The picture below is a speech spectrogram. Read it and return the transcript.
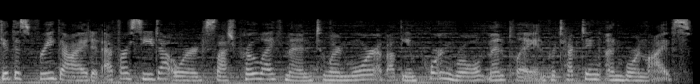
Get this free guide at frc.org slash prolifemen to learn more about the important role men play in protecting unborn lives.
